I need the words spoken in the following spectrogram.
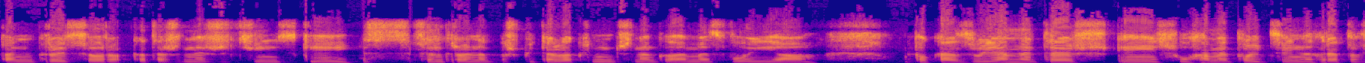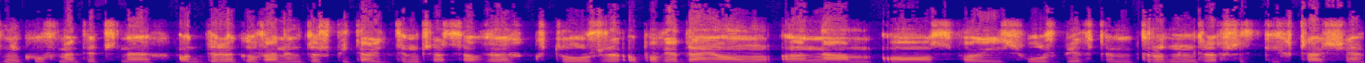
pani profesor Katarzyny Życińskiej z Centralnego Szpitala Klinicznego MSWiA. Pokazujemy też i słuchamy policyjnych ratowników medycznych oddelegowanych do szpitali tymczasowych, którzy opowiadają nam o swojej służbie w tym trudnym dla wszystkich czasie.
